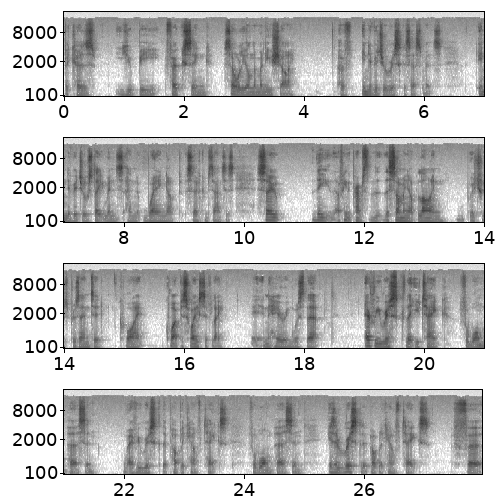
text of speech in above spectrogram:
because you'd be focusing solely on the minutiae of individual risk assessments, individual statements, and weighing up circumstances. So, the I think perhaps the, the summing up line, which was presented quite quite persuasively in the hearing, was that every risk that you take for one person, or every risk that public health takes for one person, is a risk that public health takes for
